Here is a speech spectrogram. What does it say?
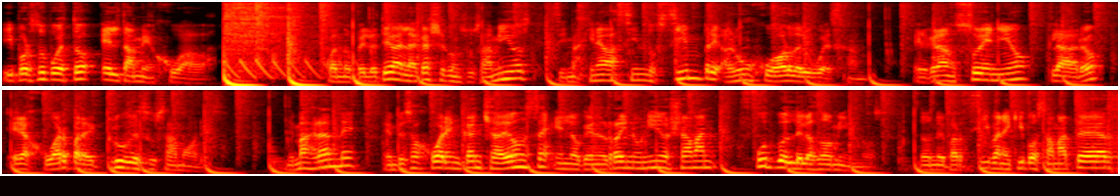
Y por supuesto, él también jugaba. Cuando peloteaba en la calle con sus amigos, se imaginaba siendo siempre algún jugador del West Ham. El gran sueño, claro, era jugar para el club de sus amores. De más grande, empezó a jugar en cancha de once en lo que en el Reino Unido llaman fútbol de los domingos, donde participan equipos amateurs,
